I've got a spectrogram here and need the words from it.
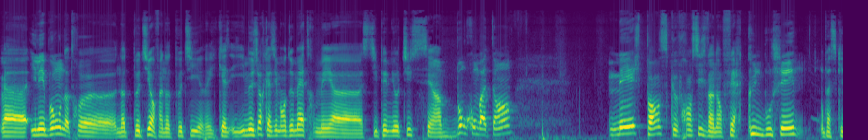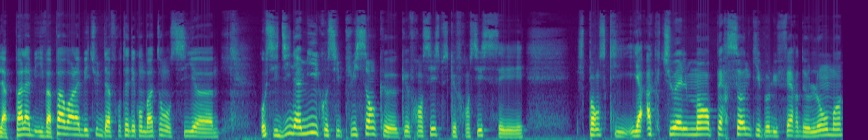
Euh, il est bon, notre, euh, petit, enfin notre petit, il, il mesure quasiment 2 mètres, mais euh, Stipe Miocic, c'est un bon combattant. Mais je pense que Francis va n'en faire qu'une bouchée, parce qu'il ne va pas avoir l'habitude d'affronter des combattants aussi, euh, aussi dynamiques, aussi puissants que, que Francis, puisque Francis, c'est je pense qu'il y a actuellement personne qui peut lui faire de l'ombre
